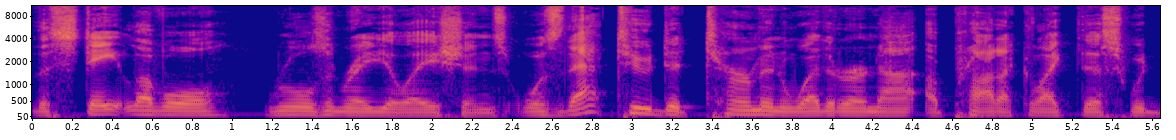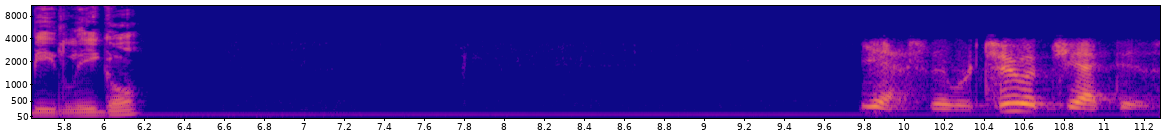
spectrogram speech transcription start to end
the state level rules and regulations, was that to determine whether or not a product like this would be legal? Yes, there were two objectives.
